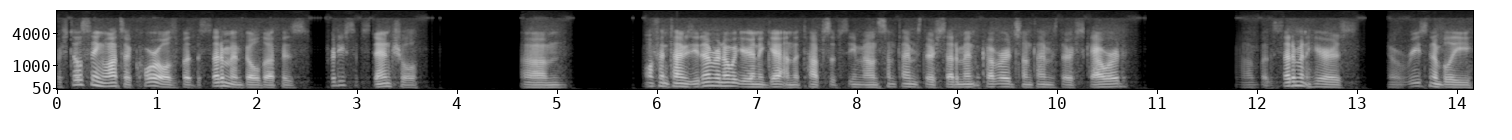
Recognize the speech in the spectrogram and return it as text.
We're still seeing lots of corals, but the sediment buildup is pretty substantial. Um, oftentimes, you never know what you're going to get on the tops of seamounts. Sometimes they're sediment covered, sometimes they're scoured. Uh, but the sediment here is you know, reasonably,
